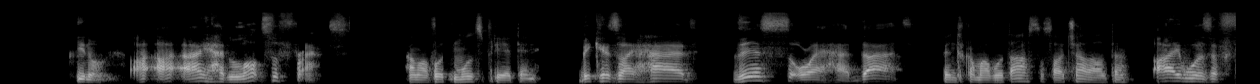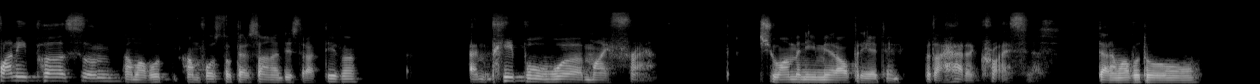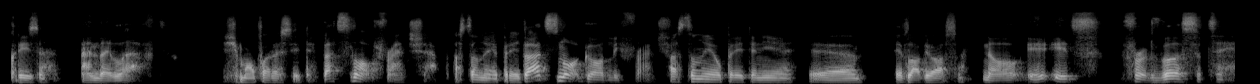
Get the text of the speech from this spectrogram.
You know, I, I, I had lots of friends Am avut mulți prieteni because I had this or I had that. pentru că am avut asta sau cealaltă. I was a funny person Am, avut, am fost o persoană distractivă and people were my friend. și oamenii mi erau prieteni. But I had a crisis Dar am avut o criză and they left. și m-au părăsit. That's not friendship. Asta nu e prietenie. That's not godly friendship. Asta nu e o prietenie e, evlavioasă. No, it, it's for adversity.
